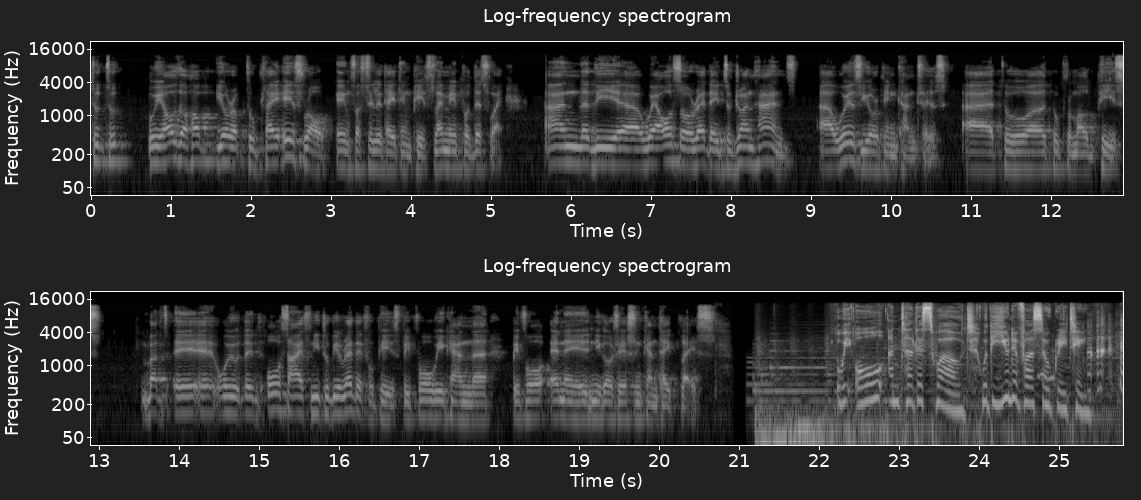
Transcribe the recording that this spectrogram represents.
to, to we also hope Europe to play its role in facilitating peace. Let me put this way. And the, uh, we're also ready to join hands uh, with European countries uh, to, uh, to promote peace. But uh, we, the, all sides need to be ready for peace before we can, uh, before any negotiation can take place. We all enter this world with a universal greeting.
